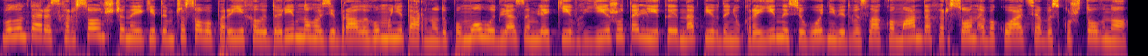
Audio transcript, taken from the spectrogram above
Волонтери з Херсонщини, які тимчасово переїхали до Рівного, зібрали гуманітарну допомогу для земляків. Їжу та ліки на південь України сьогодні відвезла команда Херсон. Евакуація безкоштовно.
